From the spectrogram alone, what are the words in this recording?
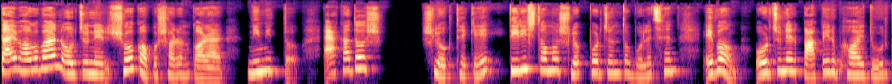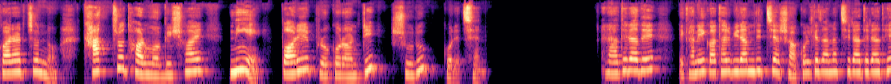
তাই ভগবান অর্জুনের শোক অপসরণ করার নিমিত্ত একাদশ শ্লোক থেকে তিরিশতম শ্লোক পর্যন্ত বলেছেন, এবং অর্জুনের পাপের ভয় দূর করার জন্য খাত্র ধর্ম বিষয় নিয়ে পরের প্রকরণটি শুরু করেছেন। রাধে রাধে, এখানেই কথার বিরাম দিচ্ছি, আর সকলকে জানাচ্ছি রাধে রাধে।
